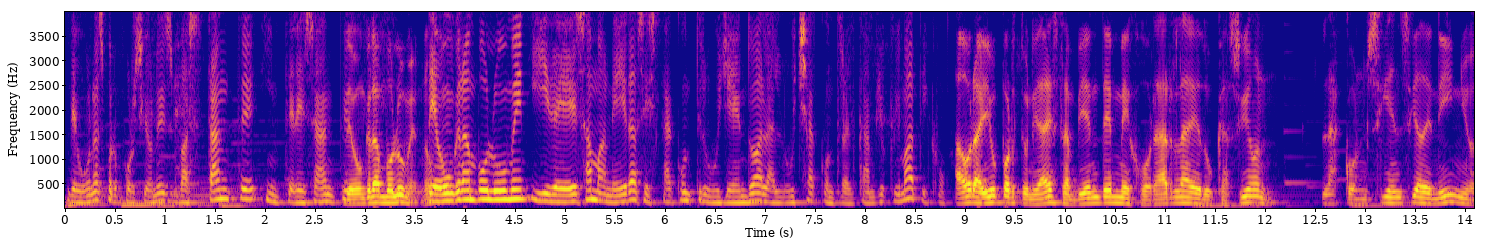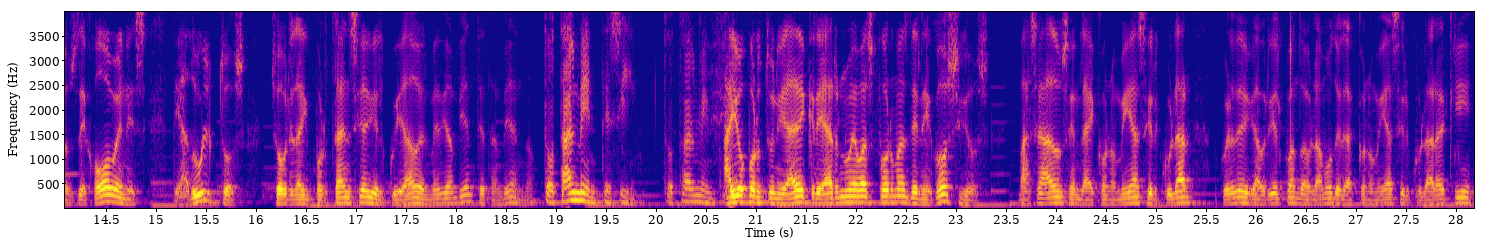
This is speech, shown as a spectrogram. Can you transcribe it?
de unas proporciones bastante interesantes. De un gran volumen, ¿no? De un gran volumen y de esa manera se está contribuyendo a la lucha contra el cambio climático. Ahora hay oportunidades también de mejorar la educación, la conciencia de niños, de jóvenes, de adultos sobre la importancia y el cuidado del medio ambiente también, ¿no? Totalmente, sí. Totalmente. Hay oportunidad de crear nuevas formas de negocios basados en la economía circular. Acuerde, Gabriel, cuando hablamos de la economía circular aquí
